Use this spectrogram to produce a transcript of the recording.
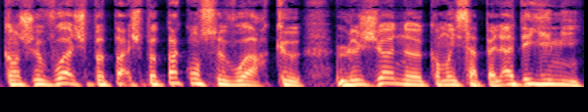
Quand je vois, je peux pas, je peux pas concevoir que le jeune, euh, comment il s'appelle, Adeyemi,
